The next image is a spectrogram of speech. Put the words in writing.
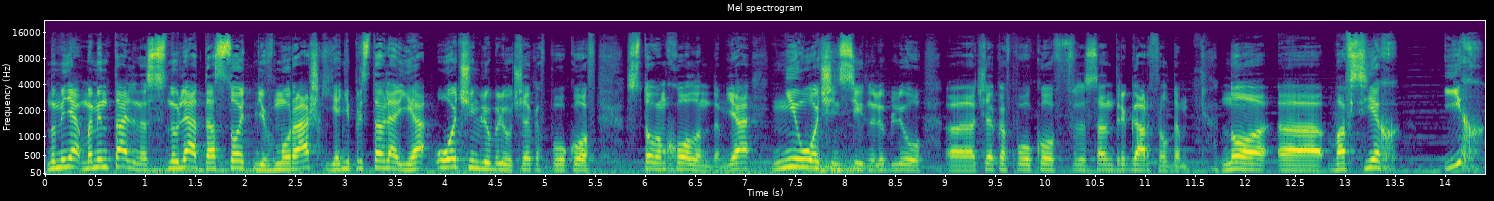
но меня моментально с нуля до сотни в мурашки, я не представляю, я очень люблю Человеков-пауков с Томом Холландом, я не очень сильно люблю э, Человеков-пауков с Андре Гарфилдом, но э, во всех их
